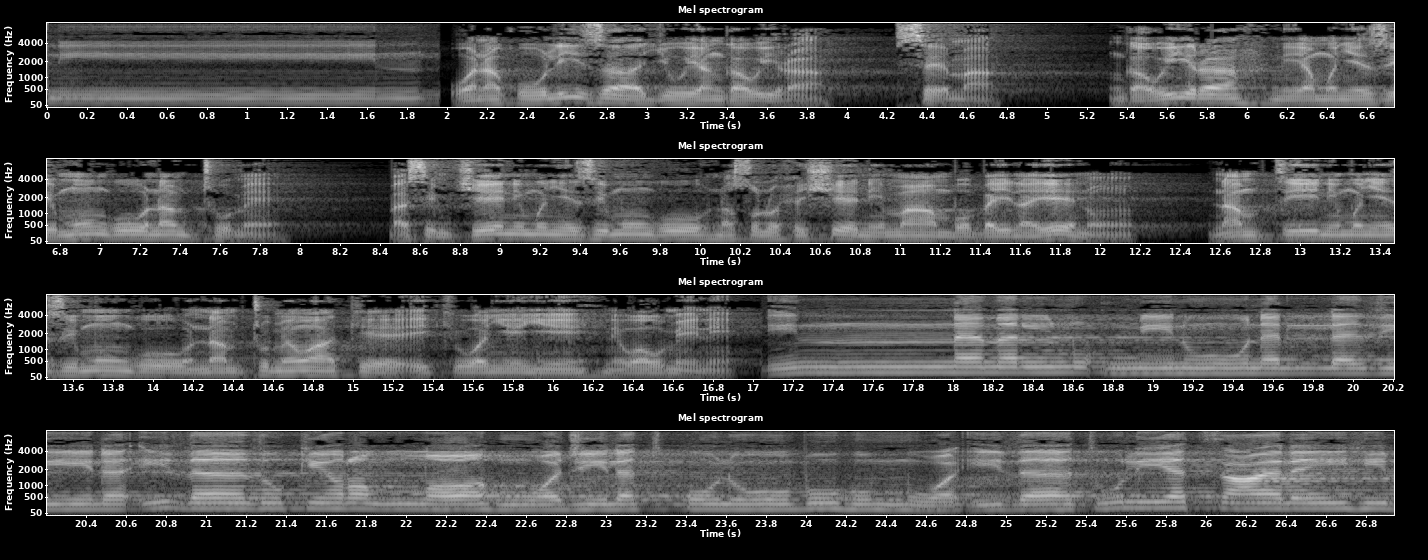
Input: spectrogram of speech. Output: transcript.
mu'minin. Wanakuuliza juu ya ngawira. Sema ngawira ni ya Mwenyezi Mungu na mtume. Basi mcheni Mwenyezi Mungu na suluhisheni mambo baina yenu na mtini Mwenyezi Mungu na mtume wake ikiwa nyinyi ni waumini. Innamal mu'minuna alladhina idha dhukira Allahu wajilat qulubuhum wa idha tuliyat alayhim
